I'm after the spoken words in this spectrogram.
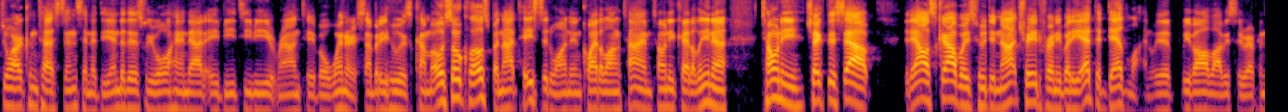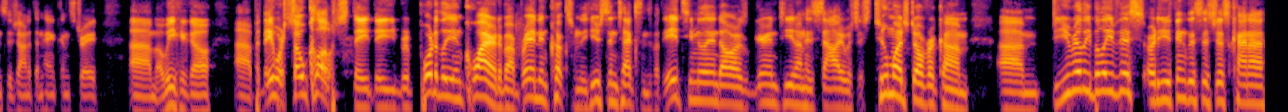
to our contestants. And at the end of this, we will hand out a BTB roundtable winner, somebody who has come oh so close, but not tasted one in quite a long time, Tony Catalina. Tony, check this out the Dallas Cowboys, who did not trade for anybody at the deadline. We we've all obviously referenced the Jonathan Hankins trade um, a week ago, uh, but they were so close. They they reportedly inquired about Brandin Cooks from the Houston Texans, but the $18 million guaranteed on his salary was just too much to overcome. Um, do you really believe this, or do you think this is just kind of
